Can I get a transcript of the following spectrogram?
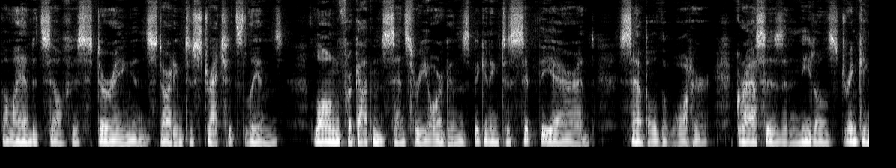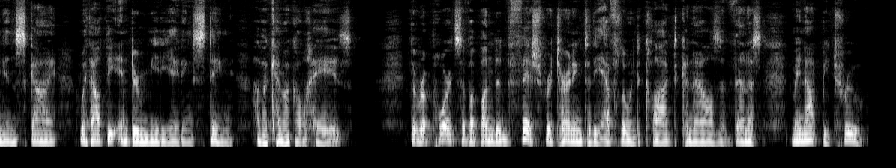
the land itself is stirring and starting to stretch its limbs, long forgotten sensory organs beginning to sip the air and sample the water, grasses and needles drinking in sky without the intermediating sting of a chemical haze. The reports of abundant fish returning to the effluent clogged canals of Venice may not be true.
